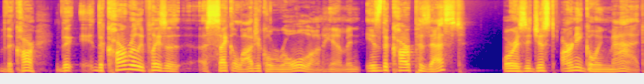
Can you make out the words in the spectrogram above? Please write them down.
of the car. the The car really plays a, a psychological role on him. And is the car possessed, or is it just Arnie going mad?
